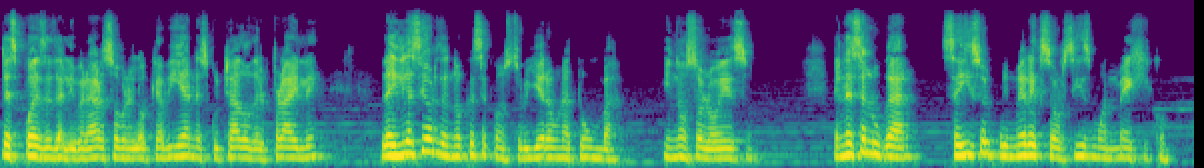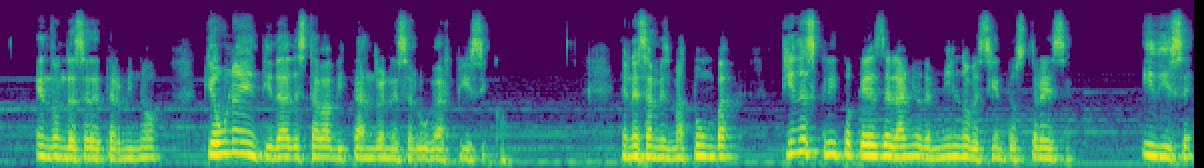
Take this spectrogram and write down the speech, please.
Después de deliberar sobre lo que habían escuchado del fraile, la iglesia ordenó que se construyera una tumba, y no solo eso. En ese lugar se hizo el primer exorcismo en México, en donde se determinó que una entidad estaba habitando en ese lugar físico. En esa misma tumba tiene escrito que es del año de 1913 y dice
